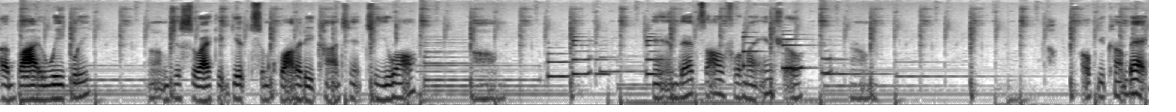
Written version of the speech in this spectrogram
a bi weekly um, just so I could get some quality content to you all. And that's all for my intro. Um, hope you come back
